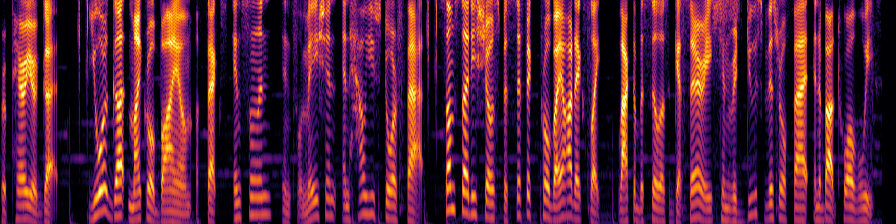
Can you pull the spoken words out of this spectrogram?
Repair your gut. Your gut microbiome affects insulin, inflammation, and how you store fat. Some studies show specific probiotics like Lactobacillus gasseri can reduce visceral fat in about 12 weeks,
